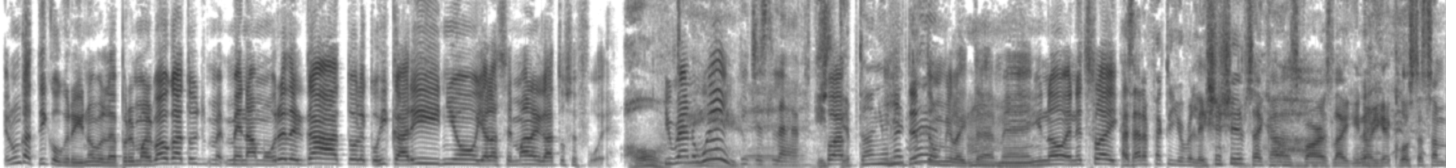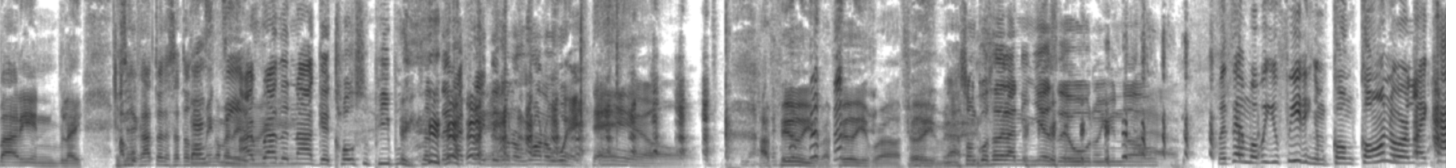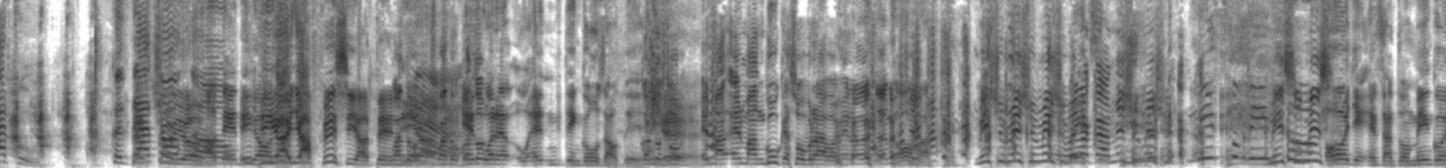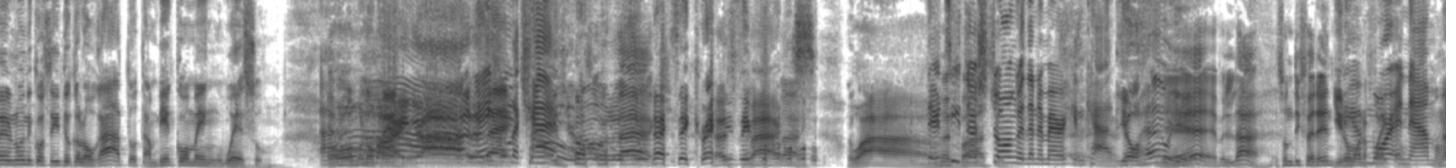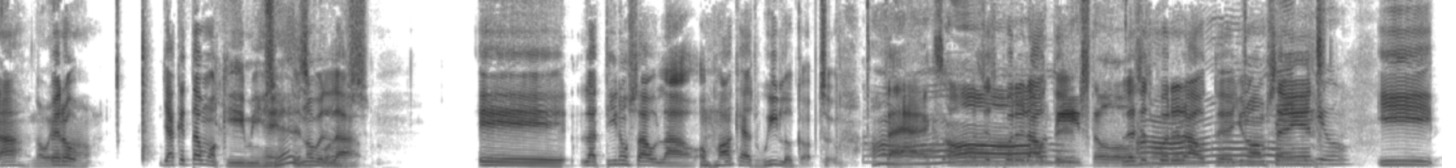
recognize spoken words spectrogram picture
era un gatico gris, ¿no? ¿verdad? Pero el malvado gato, me, me enamoré del gato, le cogí cariño y a la semana el gato se fue. Oh, He ran away. He just left. He So I- dipped on you he like dipped that? on me like that, man. You know, and it's like Has that affected your relationships? Like, uh, as far as like, you know, you get close to somebody and be like, I'm a- gato de Santo Domingo me I'd rather not get close to people because then I feel like they're gonna run away. damn. I feel you. I feel you, bro. I feel you, man. Nah, son cosas de la niñez de uno, you know. But then, what were you feeding him? Con con or like cat food? Because that's, true, yo. also. Out there in In DR, DR, y'all fishy out there. Cuando- DR. cuando- It's whatever anything goes out there. Cuando so- Yeah. el, ma- el mangú que sobraba, mira, la Oh, noche. ma- Mishu, Mishu, Mishu, ven acá, Mishu, Mishu. Mishu, Mishu. Oye, en Santo Domingo es el único sitio que los gatos también comen hueso. Oh my God. Egg That's the cat. Facts. That's That's crazy, bro. facts. Wow. Their teeth are stronger than American cats. Yo, hell yeah. Yeah, es verdad. Son diferentes. You don't they wanna have more fight them. enamel. Nah, no, we Pero- don't. Ya que estamos aquí, mi gente, Yes, ¿no of verdad? course. Eh, Latinos Out Loud, a podcast we look up to. Facts. Let's just put it out there. Tito. Let's just put it out there. You know what I'm saying? Thank you. Y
